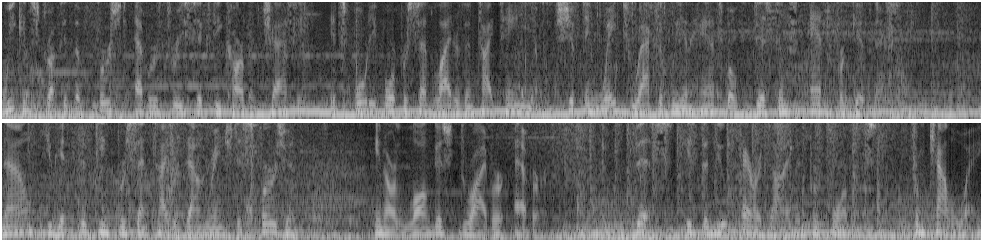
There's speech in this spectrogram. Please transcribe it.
We constructed the first ever 360 carbon chassis. It's 44% lighter than titanium, shifting weight to actively enhance both distance and forgiveness. Now you get 15% tighter downrange dispersion in our longest driver ever. This is the new paradigm in performance from Callaway,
